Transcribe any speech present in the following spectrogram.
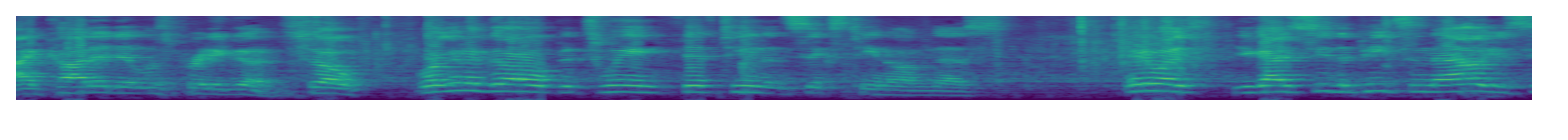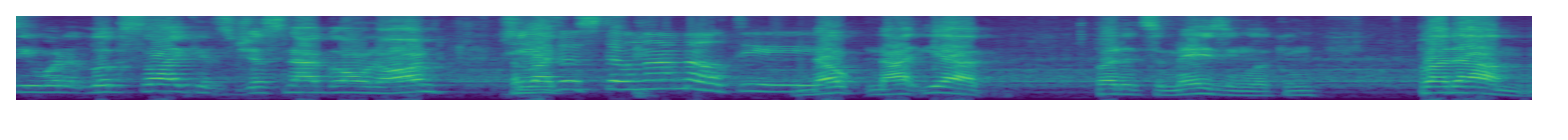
I cut it, it was pretty good. So, we're going to go between 15 and 16 on this. Anyways, you guys see the pizza now? You see what it looks like? It's just not going on. Cheese like- is still not melty. Nope, not yet. But it's amazing looking. But um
